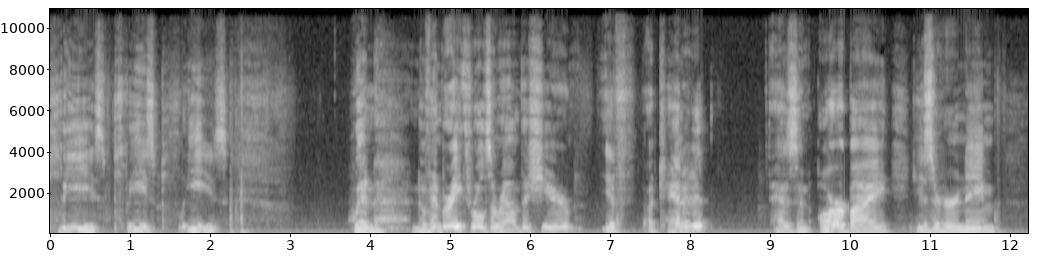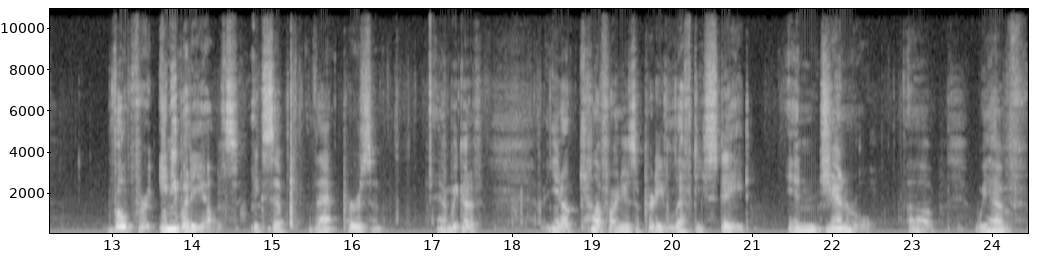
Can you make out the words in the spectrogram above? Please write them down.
please, please, please, when November 8th rolls around this year, if a candidate has an R by his or her name, vote for anybody else except that person. And we got to you know, California is a pretty lefty state in general. Uh, we have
